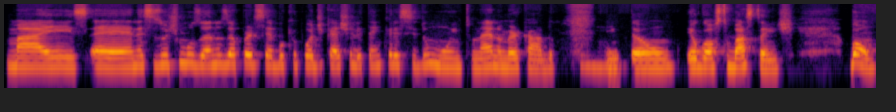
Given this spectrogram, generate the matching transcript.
Mas é, nesses últimos anos eu percebo que o podcast ele tem crescido muito, né, no mercado. Uhum. Então, eu gosto bastante. Bom,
